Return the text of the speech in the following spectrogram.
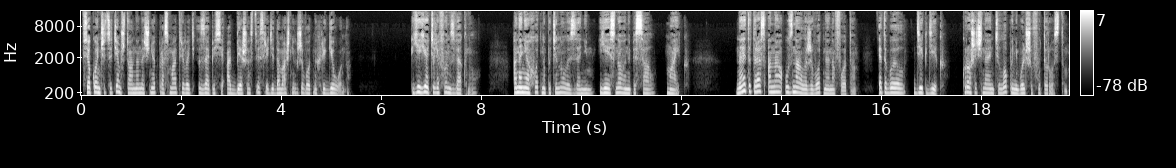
все кончится тем, что она начнет просматривать записи о бешенстве среди домашних животных региона. Ее телефон звякнул. Она неохотно потянулась за ним, ей снова написал «Майк». На этот раз она узнала животное на фото. Это был Дик-Дик, крошечная антилопа не больше фута ростом.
